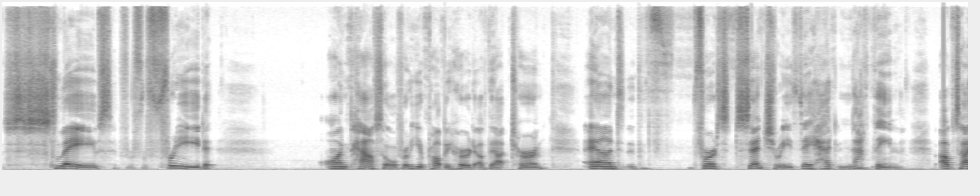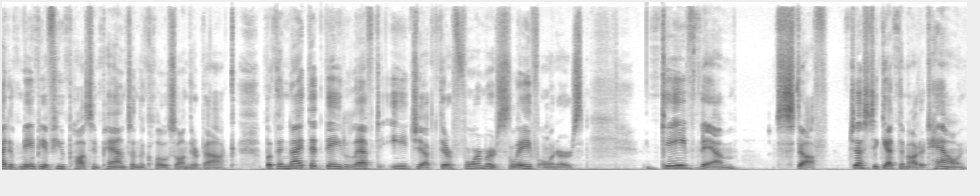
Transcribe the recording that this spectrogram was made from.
slaves, f- freed on Passover. You've probably heard of that term. And for centuries, they had nothing outside of maybe a few pots and pans and the clothes on their back. But the night that they left Egypt, their former slave owners gave them stuff just to get them out of town.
